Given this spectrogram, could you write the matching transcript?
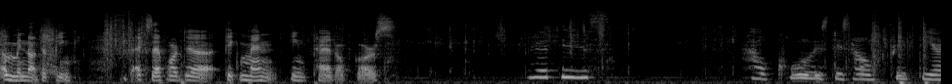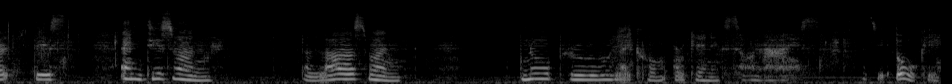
I mean not the pink except for the pigment ink pad of course. Look at this. How cool is this? How pretty are this? And this one the last one. No brew like home organic so nice. Let's see. Oh, okay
